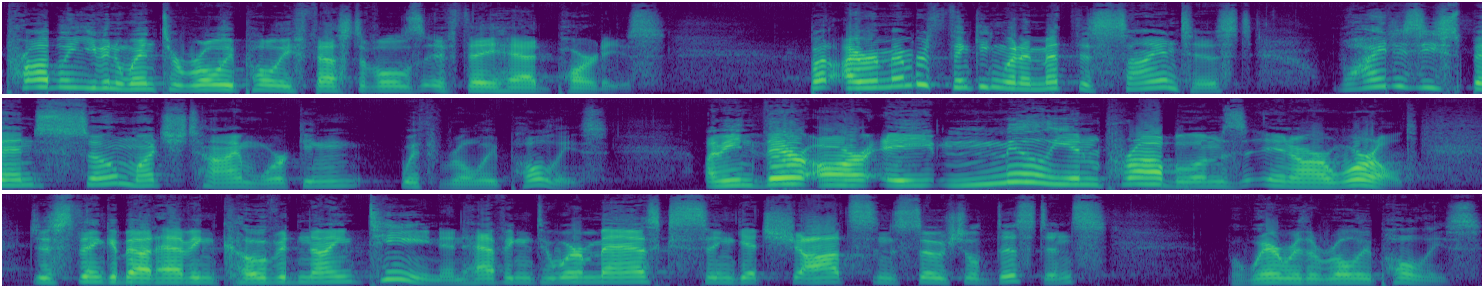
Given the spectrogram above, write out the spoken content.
probably even went to roly poly festivals if they had parties. But I remember thinking when I met this scientist, why does he spend so much time working with roly polies? I mean, there are a million problems in our world. Just think about having COVID 19 and having to wear masks and get shots and social distance. But where were the roly polies?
